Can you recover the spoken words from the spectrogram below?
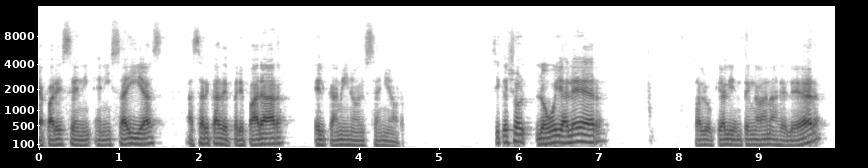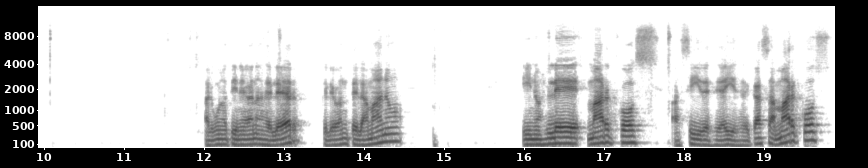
aparece en Isaías acerca de preparar el camino del Señor. Así que yo lo voy a leer, salvo que alguien tenga ganas de leer. ¿Alguno tiene ganas de leer? Que levante la mano y nos lee Marcos, así desde ahí, desde casa, Marcos,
